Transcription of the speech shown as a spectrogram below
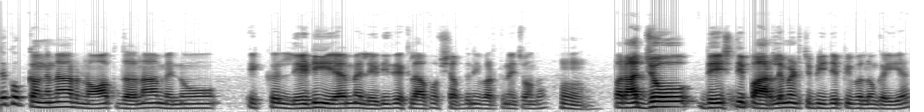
ਦੇਖੋ ਕੰਗਨਾ ਰਣੌਤ ਦਾ ਨਾ ਮੈਨੂੰ ਇੱਕ ਲੇਡੀ ਹੈ ਮੈਂ ਲੇਡੀ ਦੇ ਖਿਲਾਫ ਉਹ ਸ਼ਬਦ ਨਹੀਂ ਵਰਤਣੇ ਚਾਹੁੰਦਾ। ਹੂੰ। ਪਰ ਅੱਜ ਉਹ ਦੇਸ਼ ਦੀ ਪਾਰਲੀਮੈਂਟ 'ਚ ਬੀਜੇਪੀ ਵੱਲੋਂ ਗਈ ਹੈ।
